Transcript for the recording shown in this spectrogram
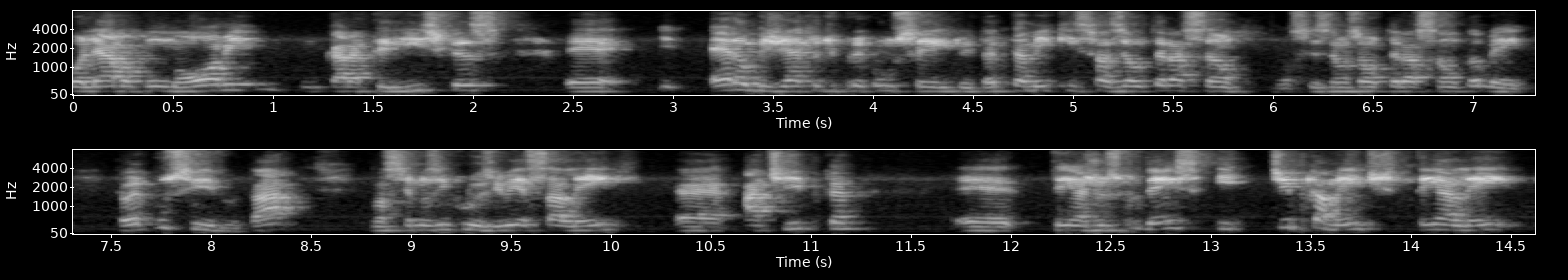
olhava com nome, com características, é, era objeto de preconceito. Então ele também quis fazer alteração. Nós fizemos alteração também. Então é possível, tá? Nós temos inclusive essa lei é, atípica, é, tem a jurisprudência e tipicamente tem a lei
